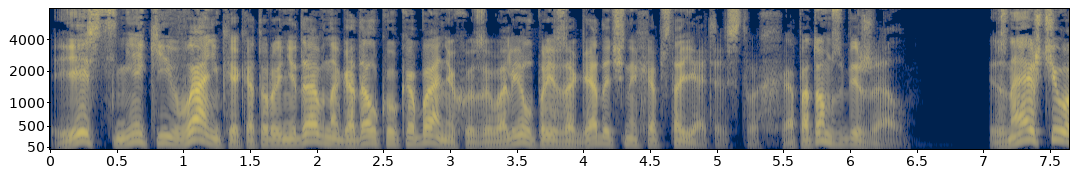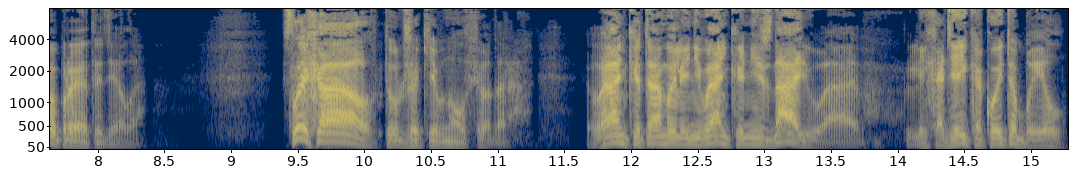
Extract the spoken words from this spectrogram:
Есть некий Ванька, который недавно гадалку Кабаниху завалил при загадочных обстоятельствах, а потом сбежал. Знаешь, чего про это дело?» «Слыхал!» — тут же кивнул Федор. «Ванька там или не Ванька, не знаю, а лиходей какой-то был».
